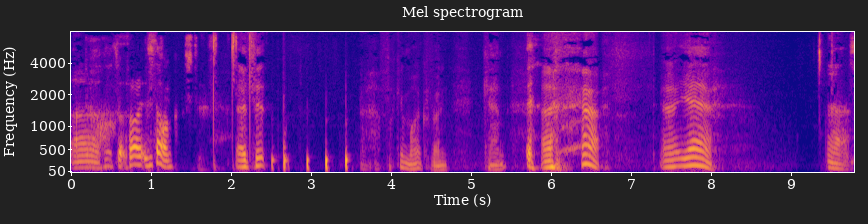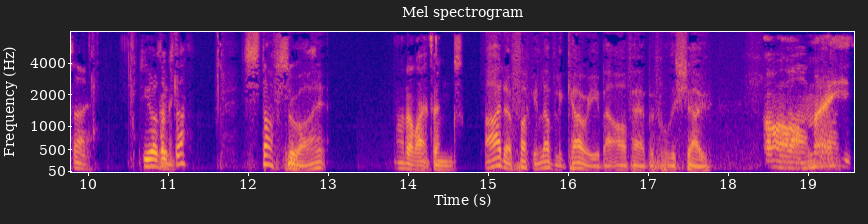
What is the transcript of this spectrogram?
Uh, sorry, is this on? That's it. Ah, fucking microphone. Can. Uh, uh, yeah. Ah, so. Do you guys like stuff? Stuff's alright. I don't like things. I had a fucking lovely curry about half hour before the show. Oh, mate.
